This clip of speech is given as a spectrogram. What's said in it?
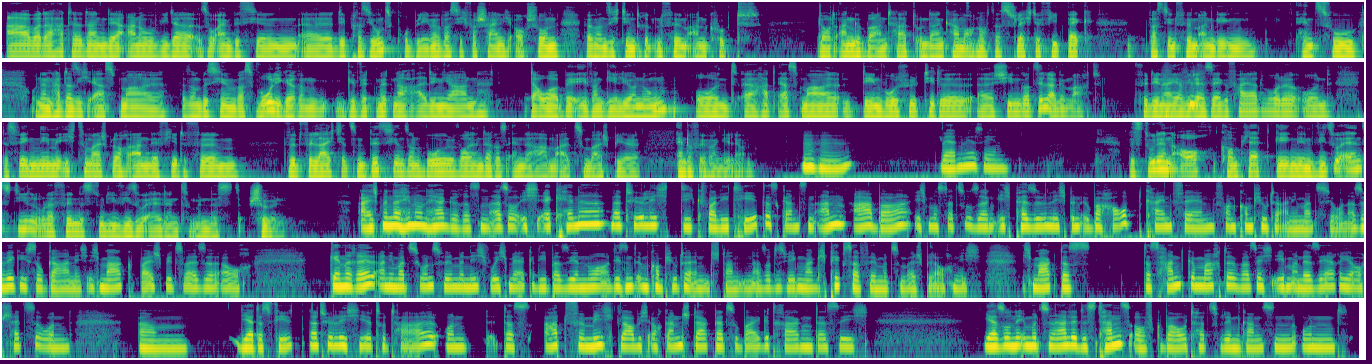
Aber da hatte dann der Anno wieder so ein bisschen äh, Depressionsprobleme, was sich wahrscheinlich auch schon, wenn man sich den dritten Film anguckt, dort angebahnt hat. Und dann kam auch noch das schlechte Feedback, was den Film anging, hinzu. Und dann hat er sich erstmal so ein bisschen was Wohligerem gewidmet nach all den Jahren Dauerbeevangelionung und er hat erstmal den Wohlfühltitel äh, Shin Godzilla gemacht, für den er ja wieder sehr gefeiert wurde. Und deswegen nehme ich zum Beispiel auch an, der vierte Film wird vielleicht jetzt ein bisschen so ein wohlwollenderes Ende haben als zum Beispiel End of Evangelion. Mhm. Werden wir sehen. Bist du denn auch komplett gegen den visuellen Stil oder findest du die visuell denn zumindest schön? Ah, ich bin da hin und her gerissen. Also ich erkenne natürlich die Qualität des Ganzen an, aber ich muss dazu sagen, ich persönlich bin überhaupt kein Fan von Computeranimation. Also wirklich so gar nicht. Ich mag beispielsweise auch generell Animationsfilme nicht, wo ich merke, die basieren nur, die sind im Computer entstanden. Also deswegen mag ich Pixar-Filme zum Beispiel auch nicht. Ich mag das, das Handgemachte, was ich eben an der Serie auch schätze und ähm, ja, das fehlt natürlich hier total und das hat für mich, glaube ich, auch ganz stark dazu beigetragen, dass sich ja so eine emotionale Distanz aufgebaut hat zu dem Ganzen und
